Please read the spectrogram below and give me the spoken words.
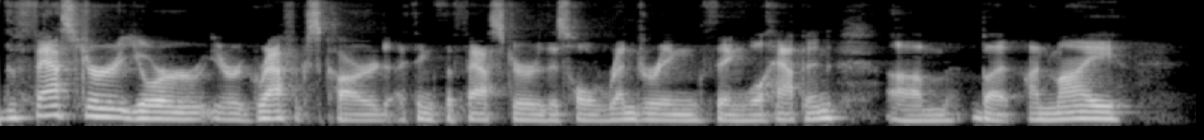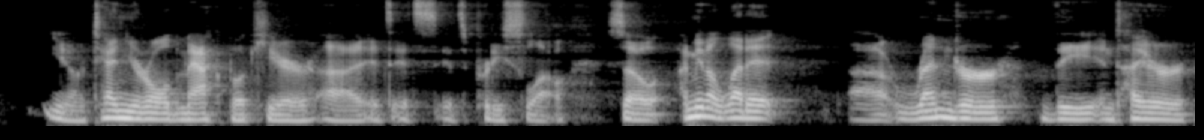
the faster your your graphics card, I think the faster this whole rendering thing will happen. Um, but on my you know 10 year old MacBook here, uh, it's it's it's pretty slow. So I'm gonna let it uh, render the entire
